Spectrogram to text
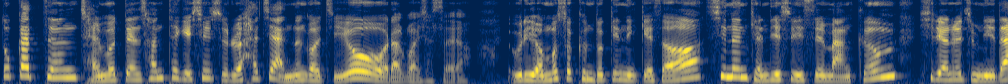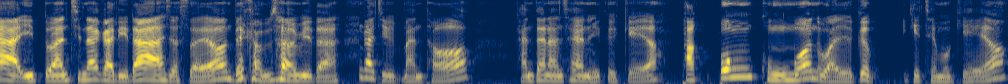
똑같은 잘못된 선택의 실수를 하지 않는 거지요. 라고 하셨어요. 우리 연못속 금도끼님께서 신은 견딜 수 있을 만큼 시련을 줍니다. 이 또한 지나가리라 하셨어요. 네, 감사합니다. 한 가지만 더 간단한 사연 읽을게요. 박봉 공무원 월급 이게 제목이에요.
